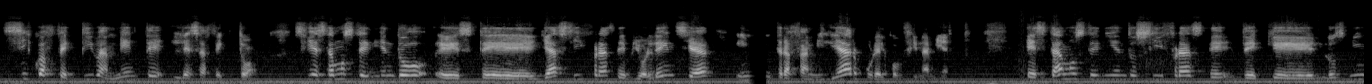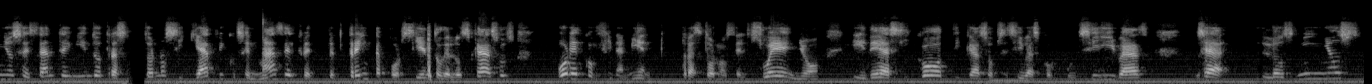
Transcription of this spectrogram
Psicoafectivamente les afectó. Sí, estamos teniendo este, ya cifras de violencia intrafamiliar por el confinamiento estamos teniendo cifras de, que los niños están teniendo trastornos psiquiátricos en más del 30% de los casos por el confinamiento, trastornos del sueño, ideas psicóticas, obsesivas compulsivas. O sea, los niños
